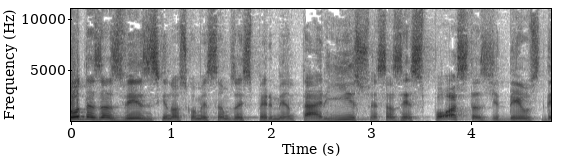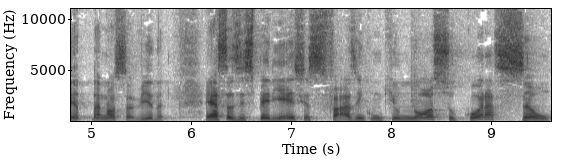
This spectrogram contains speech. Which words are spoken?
Todas as vezes que nós começamos a experimentar isso, essas respostas de Deus dentro da nossa vida, essas experiências fazem com que o nosso coração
